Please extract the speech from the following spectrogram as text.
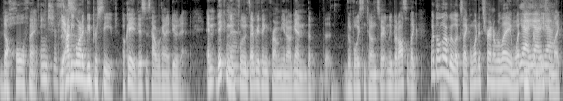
the whole thing. Interesting. How do you want to be perceived? Okay, this is how we're going to do that. And they can influence everything from you know again the, the the voice and tone certainly, but also like what the logo looks like and what it's trying to relay and what Yeah, yeah, information yeah. like.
